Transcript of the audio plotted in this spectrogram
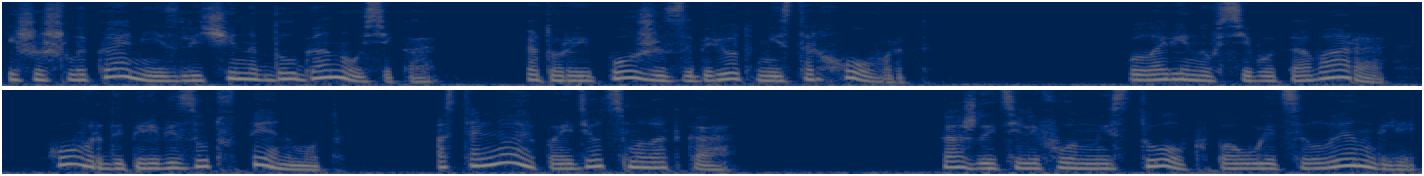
и шашлыками из личинок долгоносика, которые позже заберет мистер Ховард. Половину всего товара Ховарды перевезут в Тенмут, остальное пойдет с молотка. Каждый телефонный столб по улице Лэнгли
